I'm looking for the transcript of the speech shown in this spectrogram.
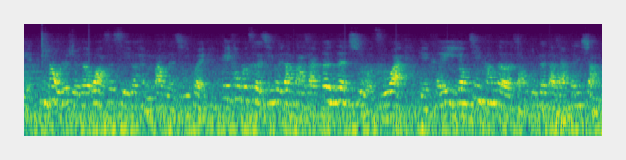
业，那我就觉得哇，这是一个很棒的机会，可以通过这个机会让大家更认识我之外，也可以用健康的角度跟大家分享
